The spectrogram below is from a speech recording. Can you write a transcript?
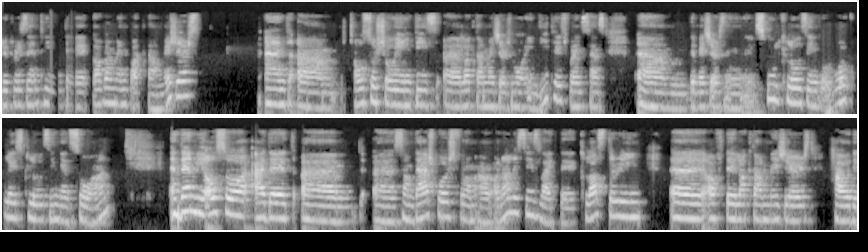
representing the government lockdown measures and um, also showing these uh, lockdown measures more in detail. For instance, um, the measures in school closing or workplace closing and so on. And then we also added um, uh, some dashboards from our analysis, like the clustering uh, of the lockdown measures, how the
